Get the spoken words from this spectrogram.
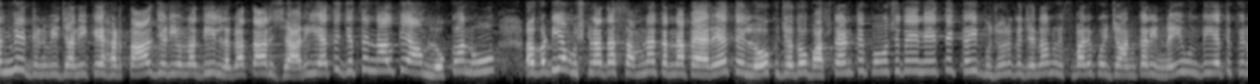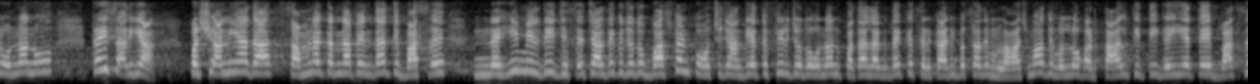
ਪੰਜਵੇਂ ਦਿਨ ਵੀ ਜਾਨੀ ਕਿ ਹੜਤਾਲ ਜਿਹੜੀ ਉਹਨਾਂ ਦੀ ਲਗਾਤਾਰ ਜਾਰੀ ਹੈ ਤੇ ਜਿਸ ਦੇ ਨਾਲ ਕਿ ਆਮ ਲੋਕਾਂ ਨੂੰ ਵੱਡੀਆਂ ਮੁਸ਼ਕਲਾਂ ਦਾ ਸਾਹਮਣਾ ਕਰਨਾ ਪੈ ਰਿਹਾ ਹੈ ਤੇ ਲੋਕ ਜਦੋਂ ਬੱਸ ਸਟੈਂਡ ਤੇ ਪਹੁੰਚਦੇ ਨੇ ਤੇ ਕਈ ਬਜ਼ੁਰਗ ਜਿਨ੍ਹਾਂ ਨੂੰ ਇਸ ਬਾਰੇ ਕੋਈ ਜਾਣਕਾਰੀ ਨਹੀਂ ਹੁੰਦੀ ਹੈ ਤੇ ਫਿਰ ਉਹਨਾਂ ਨੂੰ ਕਈ ਸਾਰੀਆਂ ਪਰੇਸ਼ਾਨੀਆਂ ਦਾ ਸਾਹਮਣਾ ਕਰਨਾ ਪੈਂਦਾ ਹੈ ਤੇ ਬੱਸ ਨਹੀਂ ਮਿਲਦੀ, ਜਿਸ ਦੇ ਚੱਲਦੇ ਕਿ ਜਦੋਂ ਬੱਸ ਸਟੈਂਡ ਪਹੁੰਚ ਜਾਂਦੀ ਹੈ ਤੇ ਫਿਰ ਜਦੋਂ ਉਹਨਾਂ ਨੂੰ ਪਤਾ ਲੱਗਦਾ ਹੈ ਕਿ ਸਰਕਾਰੀ ਬੱਸਾਂ ਦੇ ਮੁਲਾਜ਼ਮਾਂ ਦੇ ਵੱਲੋਂ ਹੜਤਾਲ ਕੀਤੀ ਗਈ ਹੈ ਤੇ ਬੱਸ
